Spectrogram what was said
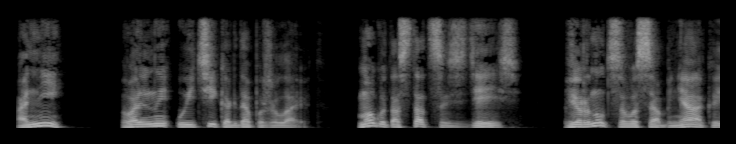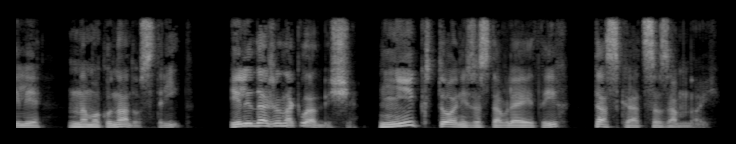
Они вольны уйти, когда пожелают. Могут остаться здесь, вернуться в особняк или на Макунаду-стрит, или даже на кладбище. Никто не заставляет их таскаться за мной.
